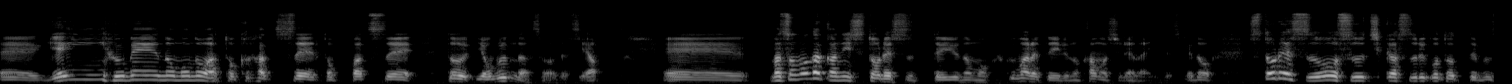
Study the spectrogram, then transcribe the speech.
えー原因不明のものは特発性、突発性と呼ぶんだそうですよ。えーまあ、その中にストレスっていうのも含まれているのかもしれないんですけど、ストレスを数値化することって難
